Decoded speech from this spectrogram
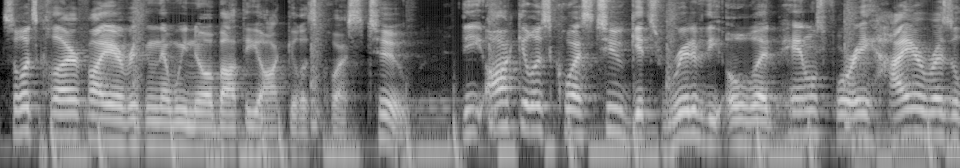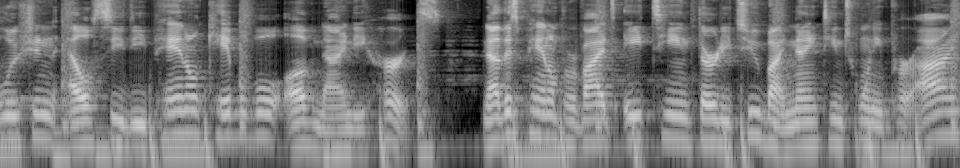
so let's clarify everything that we know about the Oculus Quest 2. The Oculus Quest 2 gets rid of the OLED panels for a higher resolution LCD panel capable of 90Hz. Now this panel provides 1832 by 1920 per eye,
